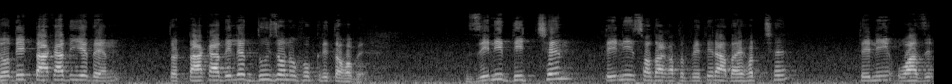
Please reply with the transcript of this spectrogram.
যদি টাকা দিয়ে দেন, তো টাকা দিলে দুইজন উপকৃত হবে। যিনি দিচ্ছেন, তিনি সদাগত প্রীতির আদায় হচ্ছে, তিনি ওয়াজিব,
